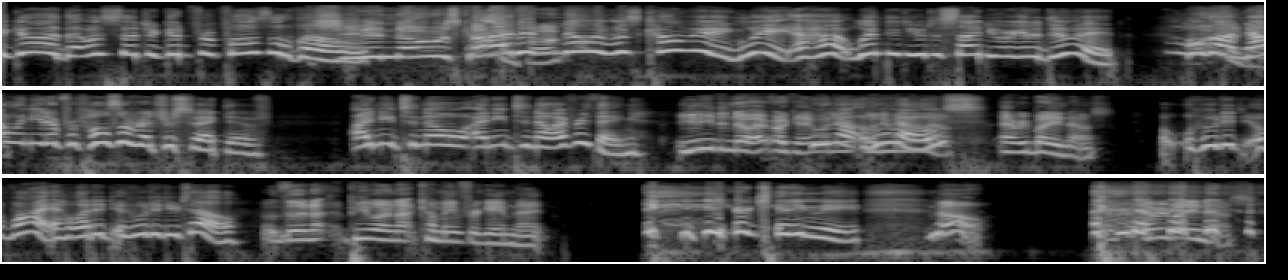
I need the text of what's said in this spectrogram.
my god! That was such a good proposal, though. She didn't know it was coming, I didn't folks. know it was coming. Wait, how, when did you decide you were going to do it? Hold on. Now we need a proposal retrospective. I need to know. I need to know everything. You need to know. Okay. Who what do you, know- what do who you know? knows? Everybody knows. Uh, who did? Why? What did? Who did you tell? They're not, people are not coming for game night. You're kidding me. No. Every, everybody knows.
